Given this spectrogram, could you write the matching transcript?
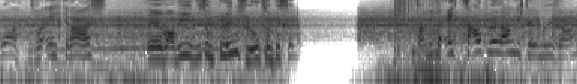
Boah, das war echt krass. Äh, war wie, wie so ein Blindflug, so ein bisschen. Das hat mich da echt saublöd angestellt, muss ich sagen.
